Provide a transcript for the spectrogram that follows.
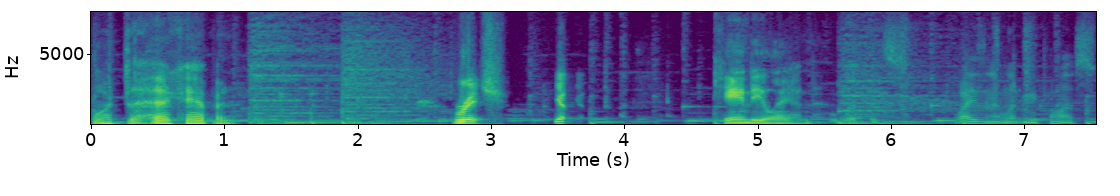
What the heck happened? Rich. Yep. Candyland. Why isn't it letting me pause?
